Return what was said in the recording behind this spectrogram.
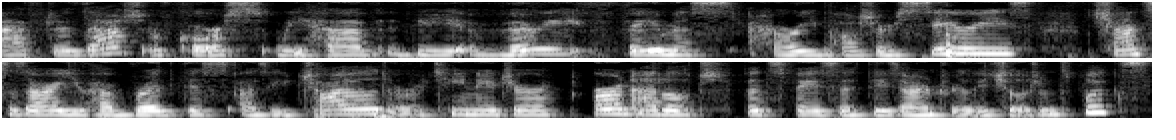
After that, of course, we have the very famous Harry Potter series. Chances are you have read this as a child or a teenager or an adult. Let's face it, these aren't really children's books,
